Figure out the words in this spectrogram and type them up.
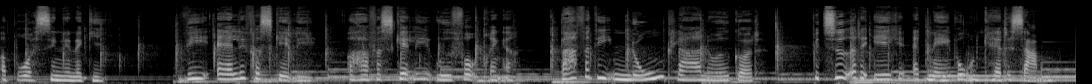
og bruger sin energi. Vi er alle forskellige og har forskellige udfordringer. Bare fordi nogen klarer noget godt, betyder det ikke, at naboen kan det samme.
